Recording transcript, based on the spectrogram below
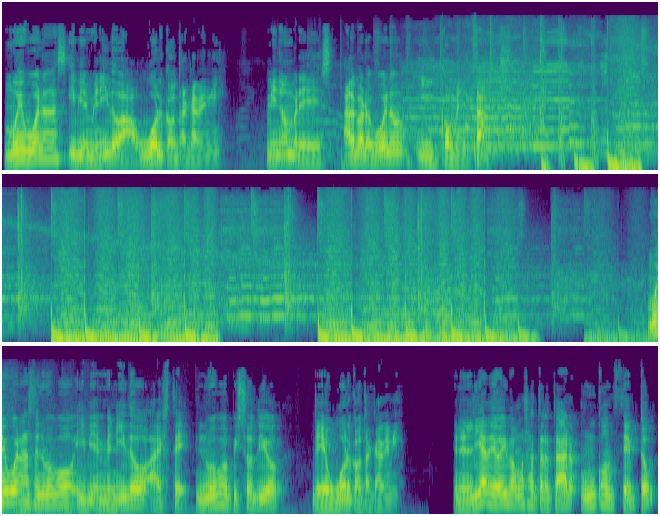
Muy buenas y bienvenido a Workout Academy. Mi nombre es Álvaro Bueno y comenzamos. Muy buenas de nuevo y bienvenido a este nuevo episodio de Workout Academy. En el día de hoy vamos a tratar un concepto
